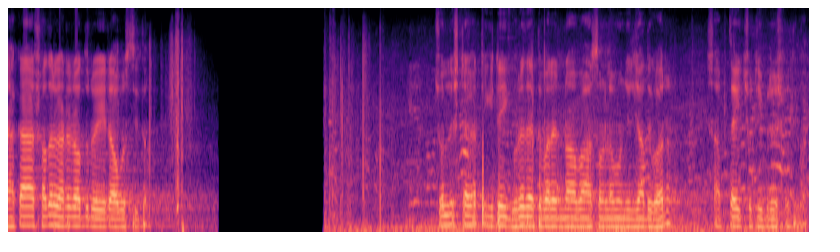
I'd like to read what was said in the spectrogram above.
ঢাকা সদরঘাটের অদূরে এটা অবস্থিত। চল্লিশ টাকার টিকিটেই ঘুরে দেখতে পারেন নবা সরলা মঞ্জিল জাদুঘর সাপ্তাহিক ছুটি বৃহস্পতিবার।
